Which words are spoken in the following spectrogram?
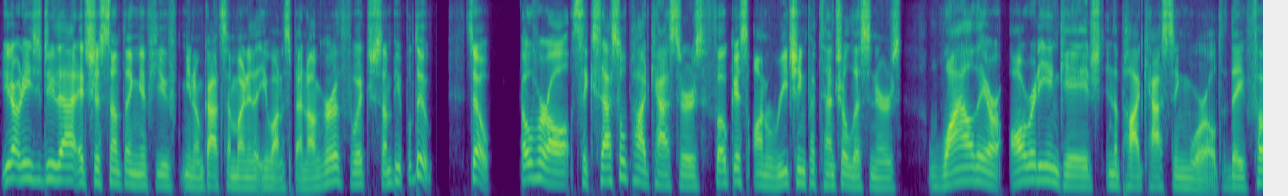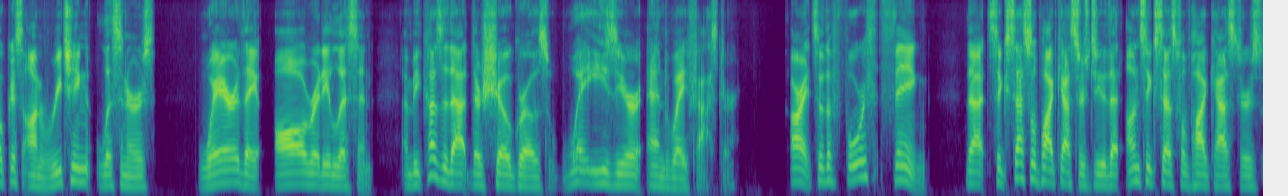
You don't need to do that. It's just something if you've, you know, got some money that you want to spend on growth, which some people do. So overall, successful podcasters focus on reaching potential listeners while they are already engaged in the podcasting world. They focus on reaching listeners where they already listen. And because of that, their show grows way easier and way faster. All right. So, the fourth thing that successful podcasters do that unsuccessful podcasters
